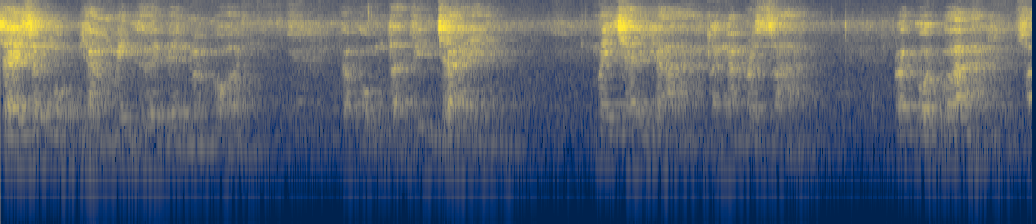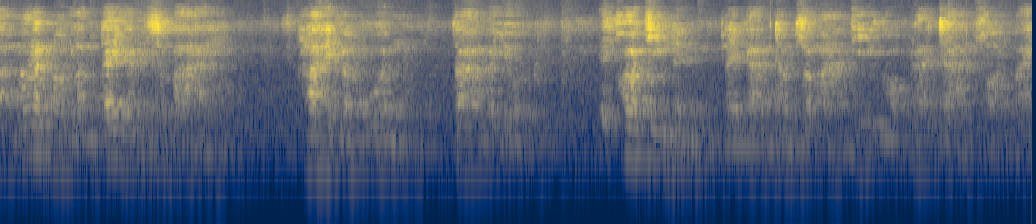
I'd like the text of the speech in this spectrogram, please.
ใจสงบอย่างไม่เคยเป็นมาก่อน กับผมตัดสินใจ ไม่ใช้ยาระงับประสาท ปรากฏว่าสามารถนอนหลับได้อย่างสบาย คลายกังวลตามประโยชน์ ข้อที่หนึ่งในการทำสมาธิของพระอาจารย์สอนไว้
